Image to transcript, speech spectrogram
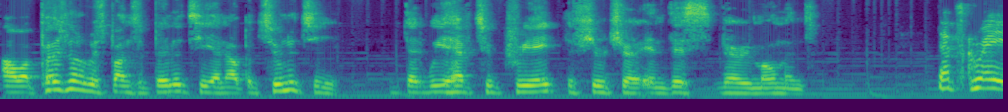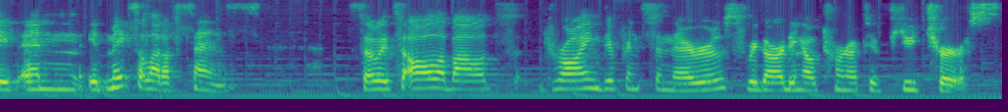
our personal responsibility and opportunity that we have to create the future in this very moment. That's great. And it makes a lot of sense. So it's all about drawing different scenarios regarding alternative futures,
